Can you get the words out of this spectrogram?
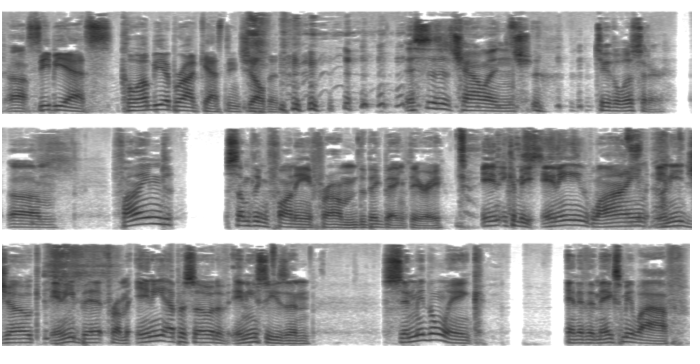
CBS, Columbia Broadcasting, Sheldon. This is a challenge to the listener. Um, find something funny from The Big Bang Theory. And it can be any line, any joke, any bit from any episode of any season. Send me the link, and if it makes me laugh,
